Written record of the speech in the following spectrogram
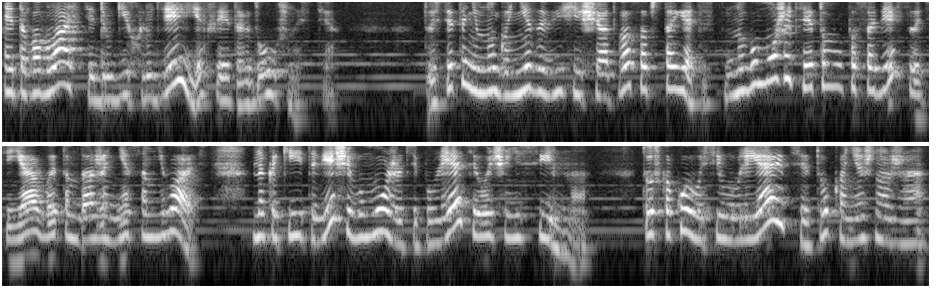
Это во власти других людей, если это должности. То есть это немного не зависящее от вас обстоятельства. Но вы можете этому посодействовать, и я в этом даже не сомневаюсь. На какие-то вещи вы можете повлиять и очень сильно. То, с какой вы силой влияете, то, конечно же...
